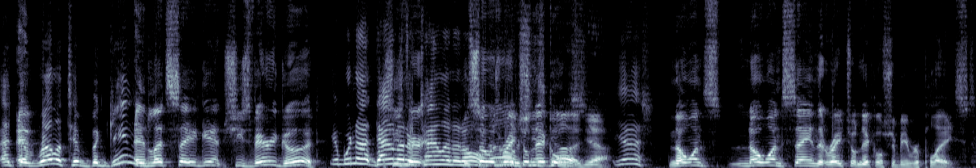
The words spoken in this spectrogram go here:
at the relative beginning. and let's say again, she's very good. Yeah, we're not down she's on her talent at all. so is No, Rachel she's Nichols. Good, yeah. yes. No one's no one's saying that Rachel Nichols should be replaced.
